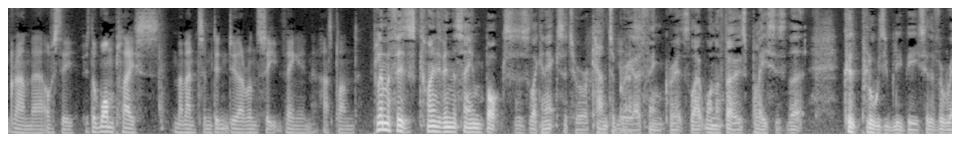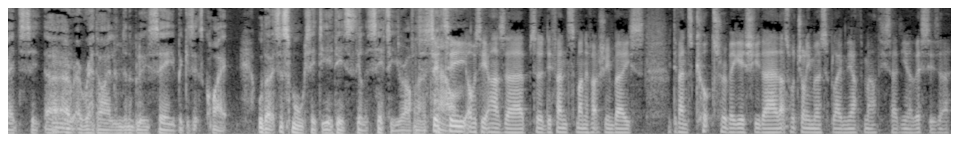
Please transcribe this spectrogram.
ground there. Obviously, it was the one place Momentum didn't do their unseat thing in as planned. Plymouth is kind of in the same box as like an Exeter or a Canterbury, Yes. I think, where it's like one of those places that could plausibly be sort of a red sea, uh, Mm. a, a red island and a blue sea because it's quite. Although it's a small city, it is still a city rather than a a city. town. Obviously, it has a sort of defence manufacturing base. Defence cuts are a big issue there. That's what Johnny Mercer blamed in the aftermath. He said, you know, this is a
